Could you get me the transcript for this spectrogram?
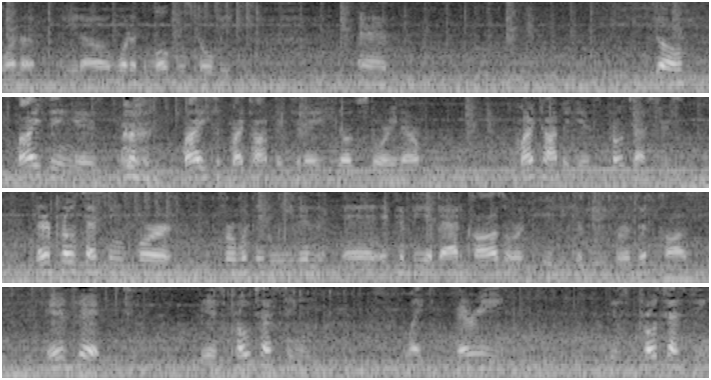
one of you know one of the locals told me, and so my thing is my t- my topic today. You know the story now my topic is protesters. They're protesting for for what they believe in, and it could be a bad cause or it could be for a good cause. Is it is protesting like very is protesting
